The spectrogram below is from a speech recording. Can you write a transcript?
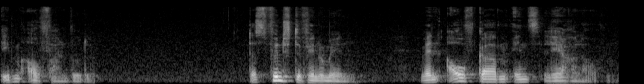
eben auffallen würde. Das fünfte Phänomen. Wenn Aufgaben ins Leere laufen.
